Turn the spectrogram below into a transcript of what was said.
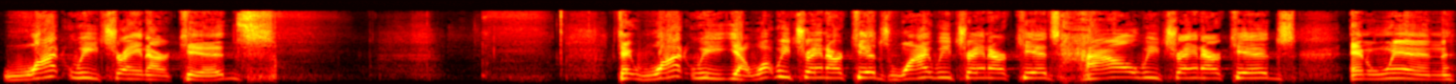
what we train our kids Okay, what we, yeah, what we train our kids, why we train our kids, how we train our kids, and when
